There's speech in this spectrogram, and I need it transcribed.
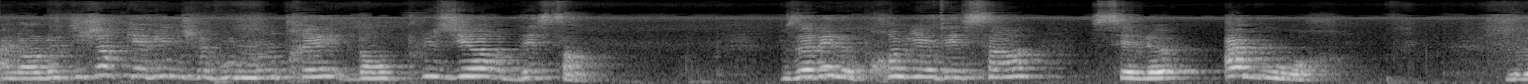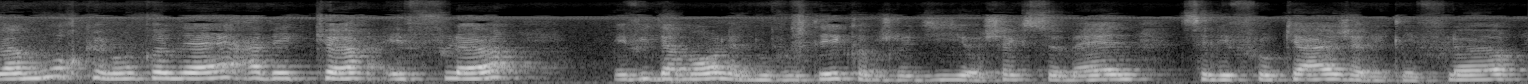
Alors, le t-shirt Kevin, je vais vous le montrer dans plusieurs dessins. Vous avez le premier dessin, c'est le amour. Le amour que l'on connaît avec cœur et fleurs. Évidemment, la nouveauté, comme je le dis euh, chaque semaine, c'est les flocages avec les fleurs,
